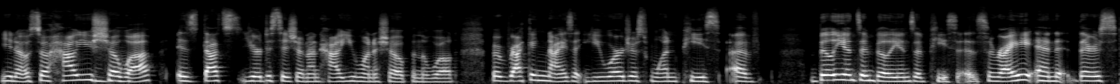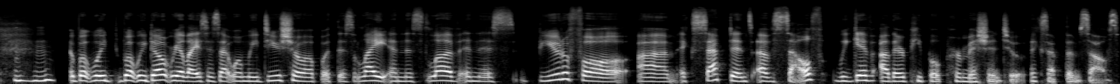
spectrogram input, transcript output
You know, so how you show mm-hmm. up is that's your decision on how you want to show up in the world, but recognize that you are just one piece of billions and billions of pieces, right? And there's, mm-hmm. but we, what we don't realize is that when we do show up with this light and this love and this beautiful um, acceptance of self, we give other people permission to accept themselves.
